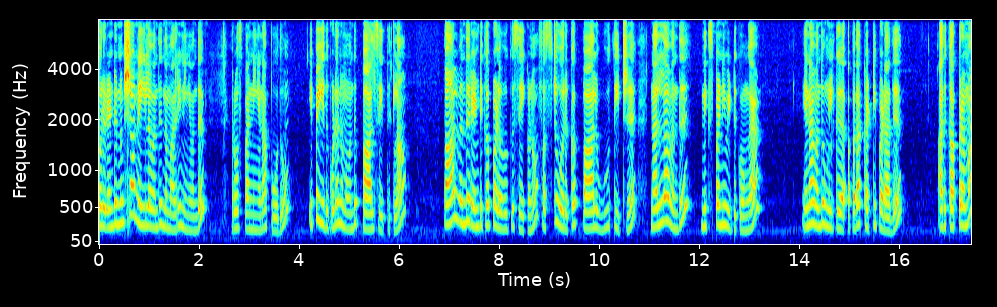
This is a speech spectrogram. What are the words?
ஒரு ரெண்டு நிமிஷம் நெய்யில் வந்து இந்த மாதிரி நீங்கள் வந்து ரோஸ்ட் பண்ணிங்கன்னா போதும். இப்போ இது கூட நம்ம வந்து பால் சேர்த்துக்கலாம். பால் வந்து ரெண்டு கப் அளவுக்கு சேர்க்கணும். ஃபஸ்ட்டு ஒரு கப் பால் ஊற்றிட்டு நல்லா வந்து மிக்ஸ் பண்ணி விட்டுக்கோங்க. ஏன்னா வந்து உங்களுக்கு அப்போ தான் கட்டிப்படாது. அதுக்கப்புறமா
